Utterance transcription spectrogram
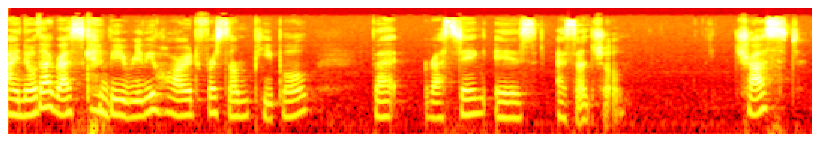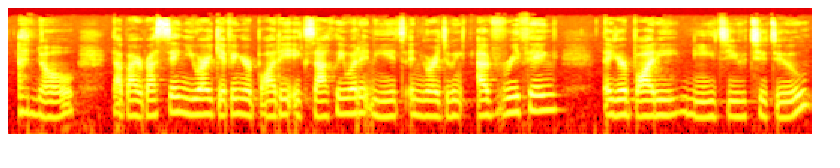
I know that rest can be really hard for some people, but resting is essential. Trust and know that by resting, you are giving your body exactly what it needs and you are doing everything that your body needs you to do.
